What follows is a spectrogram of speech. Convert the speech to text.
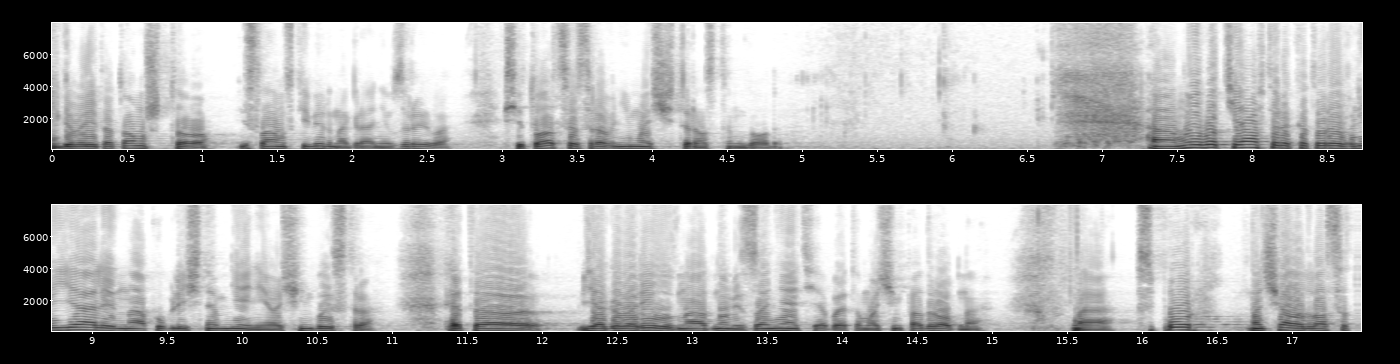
и говорит о том, что исламский мир на грани взрыва. Ситуация сравнимая с 2014 годом. А, ну и вот те авторы, которые влияли на публичное мнение очень быстро. Это я говорил на одном из занятий об этом очень подробно. А, спор начала 20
